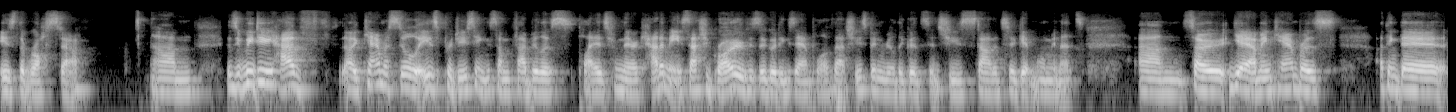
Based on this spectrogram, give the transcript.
is the roster. Because um, we do have, uh, Canberra still is producing some fabulous players from their academy. Sasha Grove is a good example of that. She's been really good since she's started to get more minutes. Um, so, yeah, I mean, Canberra's I think they're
